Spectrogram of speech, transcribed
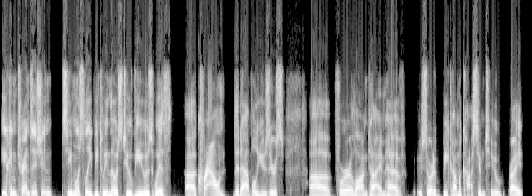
you can transition seamlessly between those two views with Crown that Apple users uh, for a long time have sort of become accustomed to, right?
